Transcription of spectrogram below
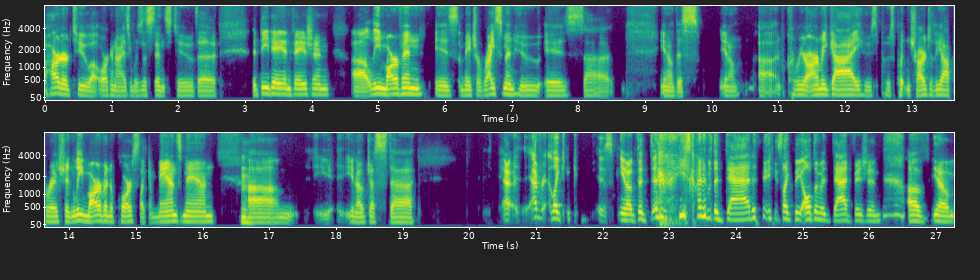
harder to uh, organize resistance to the the D Day invasion. Uh, Lee Marvin is a Major Reisman who is uh, you know this you know uh, career army guy who's who's put in charge of the operation. Lee Marvin, of course, like a man's man. Mm-hmm. Um, y- you know, just every, like is you know the he's kind of the dad. He's like the ultimate dad vision of you know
